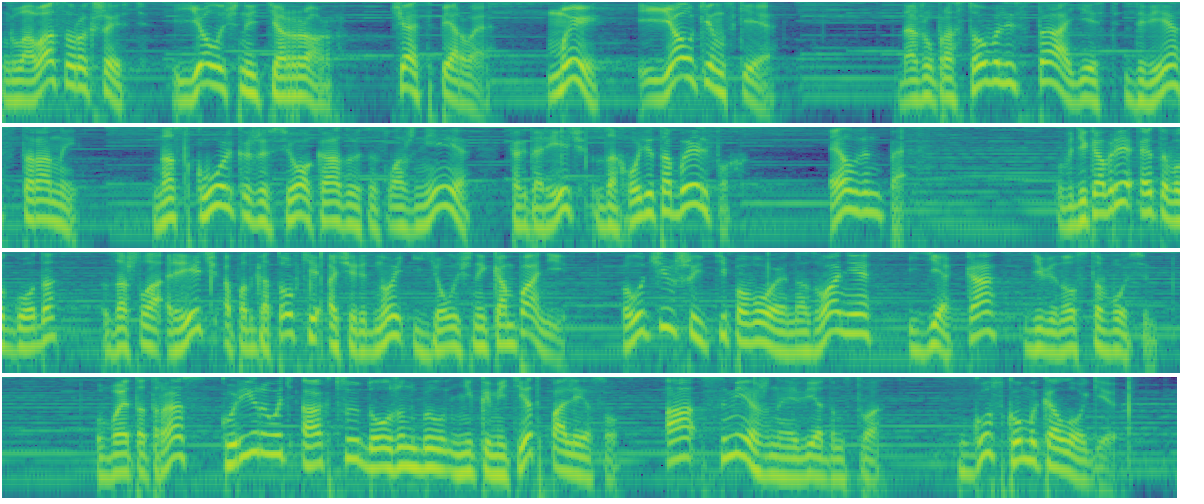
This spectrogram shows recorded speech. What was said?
Глава 46. Ёлочный террор. Часть первая. Мы, ёлкинские. Даже у простого листа есть две стороны. Насколько же все оказывается сложнее, когда речь заходит об эльфах. Элвин Пэт. В декабре этого года зашла речь о подготовке очередной ёлочной кампании, получившей типовое название ЕК-98. В этот раз курировать акцию должен был не комитет по лесу, а смежное ведомство – Госкомэкология.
